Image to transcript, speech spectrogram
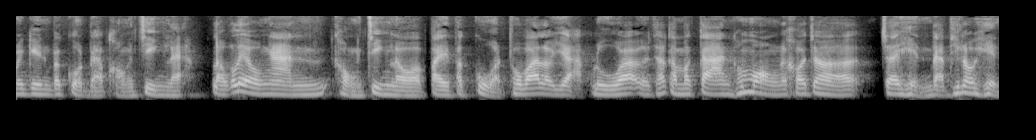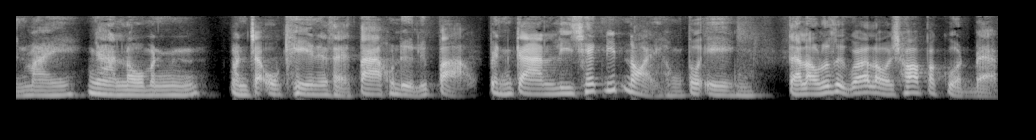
มันเป็นประกวดแบบของจริงแหละ เราก็เลยเอางานของจริงเราไปประกวด เพราะว่าเราอยากรู้ว่าเออถ้ากรรมการเขามองแล้วเขาจะจะเห็นแบบที่เราเห็นไหมงานเรามันมันจะโอเคในสายตาคนอื่นหรือเปล่า เป็นการ recheck นิดหน่อยของตัวเอง แต่เรารู้สึกว่าเราชอบประกวดแบบ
